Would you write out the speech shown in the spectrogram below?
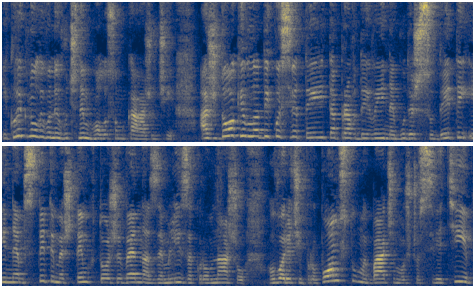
І кликнули вони гучним голосом, кажучи: аж доки, владико святий та правдивий, не будеш судити і не мститимеш тим, хто живе на землі за кров нашу. Говорячи про помсту, ми бачимо, що святі,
